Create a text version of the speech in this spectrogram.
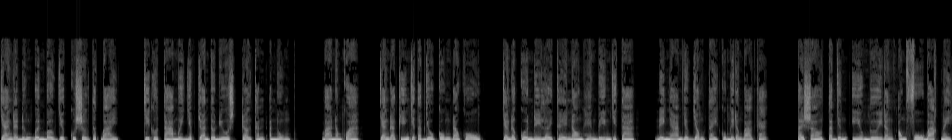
Chàng đã đứng bên bờ vực của sự thất bại, chỉ có ta mới giúp cho Antonius trở thành anh hùng. Ba năm qua, chàng đã khiến cho ta vô cùng đau khổ. Chàng đã quên đi lời thề non hẹn biển với ta để ngãm vào vòng tay của người đàn bà khác. Tại sao ta vẫn yêu người đàn ông phụ bạc này?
